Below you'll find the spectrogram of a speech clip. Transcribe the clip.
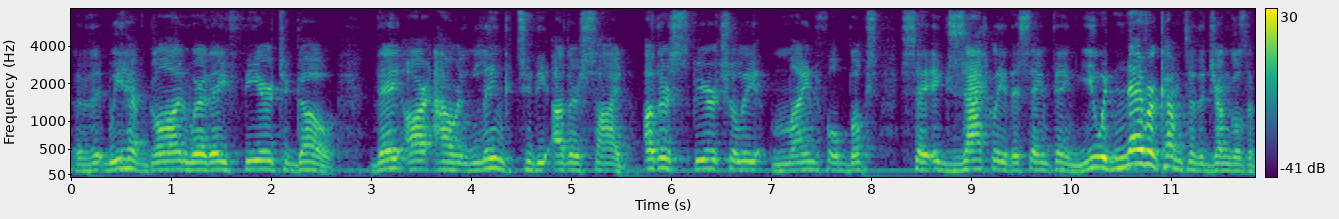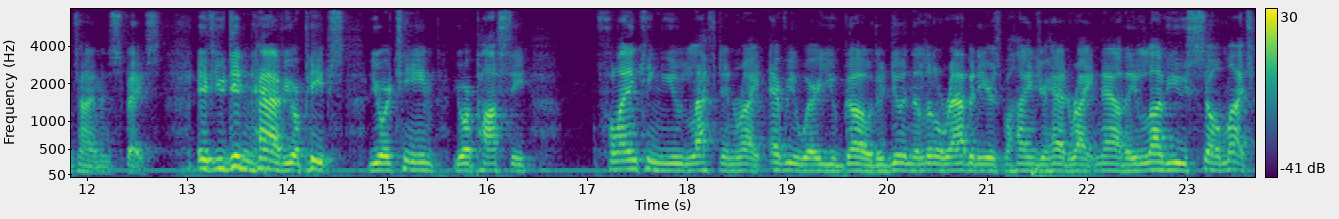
that we have gone where they fear to go. They are our link to the other side. Other spiritually mindful books say exactly the same thing. You would never come to the jungles of time and space if you didn't have your peeps, your team, your posse flanking you left and right everywhere you go. They're doing the little rabbit ears behind your head right now. They love you so much.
